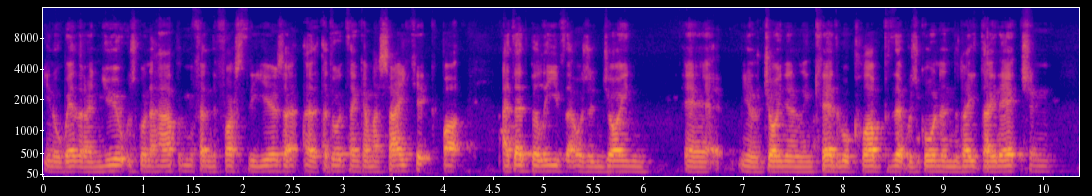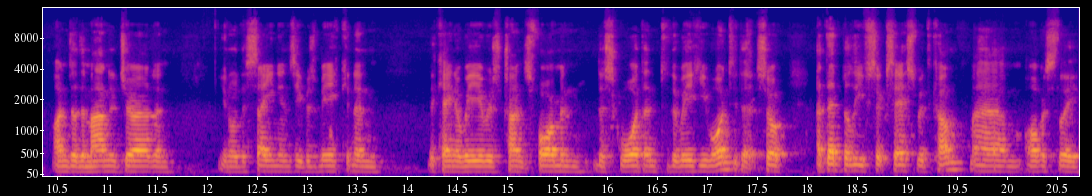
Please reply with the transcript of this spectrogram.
you know whether I knew it was going to happen within the first three years. I, I don't think I'm a psychic, but I did believe that I was enjoying, uh, you know, joining an incredible club that was going in the right direction under the manager and you know the signings he was making and the kind of way he was transforming the squad into the way he wanted it. So I did believe success would come. Um, obviously,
